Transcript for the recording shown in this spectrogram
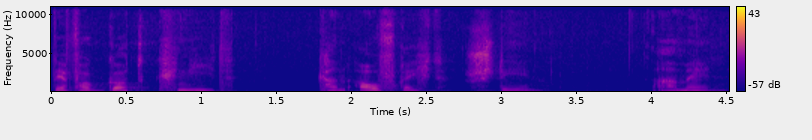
Wer vor Gott kniet, kann aufrecht stehen. Amen.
